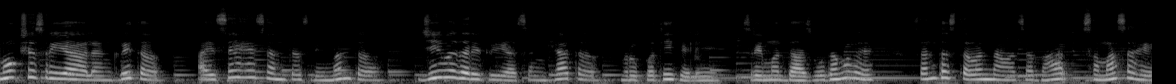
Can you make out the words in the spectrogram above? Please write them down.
मोक्षश्रिया अलंकृत ऐसे हे संत श्रीमंत जीवदरिद्री असंख्यात नृपती केले. श्रीमद दासबोधामध्ये संत स्तवन नावाचा भाग समास आहे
